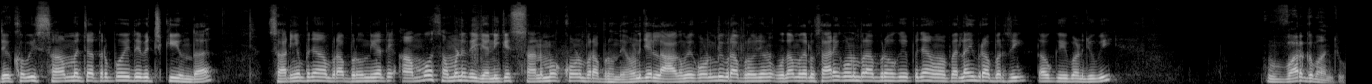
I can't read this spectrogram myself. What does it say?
ਦੇਖੋ ਵੀ ਸਮ ਚਤੁਰਭੁਜ ਦੇ ਵਿੱਚ ਕੀ ਹੁੰਦਾ ਸਾਰੀਆਂ ਭੁਜਾਵਾਂ ਬਰਾਬਰ ਹੁੰਦੀਆਂ ਤੇ ਆਮੋ ਸਾਹਮਣੇ ਦੇ ਯਾਨੀ ਕਿ ਸਨਮੁਖ ਕੋਣ ਬਰਾਬਰ ਹੁੰਦੇ ਹੁਣ ਜੇ ਲਾਗਮੇ ਕੋਣ ਵੀ ਬਰਾਬਰ ਹੋ ਜਾਣ, ਉਹਦਾ ਮਤਲਬ ਸਾਰੇ ਕੋਣ ਬਰਾਬਰ ਹੋ ਗਏ, ਭੁਜਾਵਾਂ ਪਹਿਲਾਂ ਹੀ ਬਰਾਬਰ ਸੀ, ਤਾਂ ਉਹ ਕੀ ਬਣ ਜੂਗੀ? ਵਰਗ ਬਣ ਜੂ।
